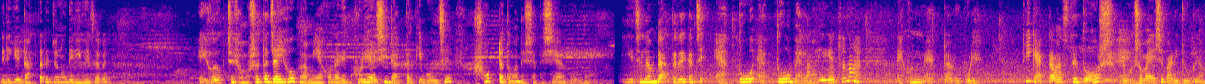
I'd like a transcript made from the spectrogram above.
এদিকে ডাক্তারের জন্য দেরি হয়ে যাবে। এই হচ্ছে সমস্যাটা যাই হোক, আমি এখন আগে ঘুরে আসি। ডাক্তার কি বলছে, সবটা তোমাদের সাথে শেয়ার করব। গিয়েছিলাম ডাক্তারের কাছে, এত এত বেলা হয়ে গেছে না, এখন একটার উপরে। ঠিক একটা বাজতে দশ, এমন সময় এসে বাড়ি ঢুকলাম।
